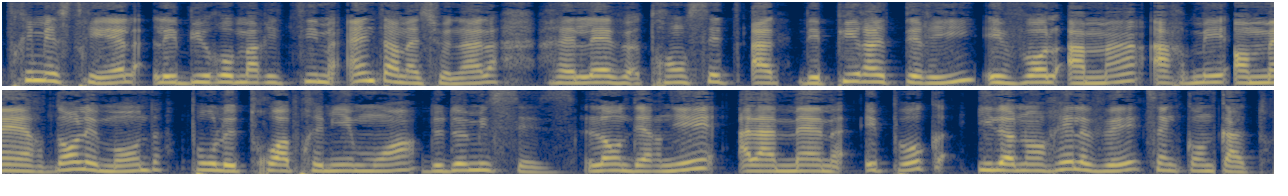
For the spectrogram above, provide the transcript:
trimestriel, le Bureau maritime international relève 37 actes de piraterie et vols à main armés en mer dans le monde pour les trois premiers mois de 2016. L'an dernier, à la même époque, il en a relevé 54.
